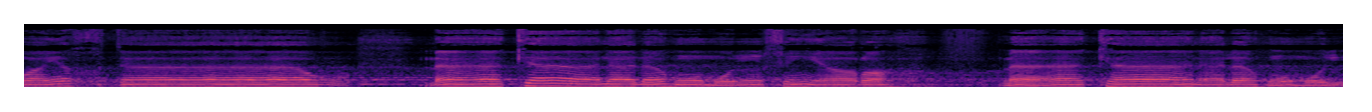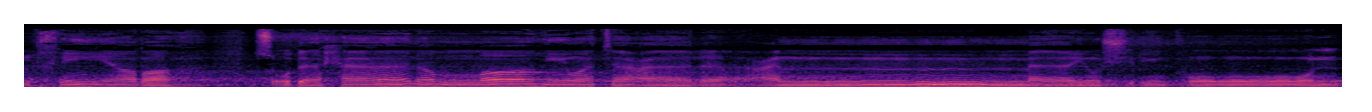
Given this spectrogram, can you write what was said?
ويختار. ما كان لهم الخيرة ما كان لهم الخيرة. سبحان الله وتعالى عما يشركون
